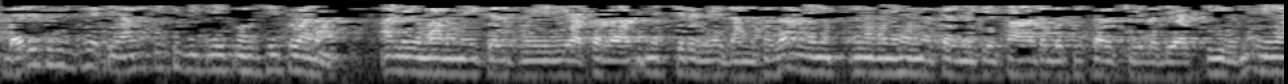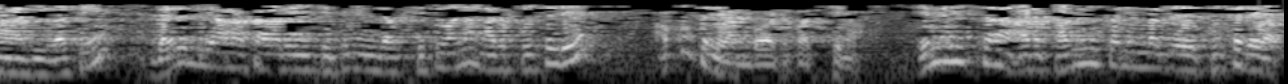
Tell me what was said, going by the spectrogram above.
බැරි විදිහට යම් කිසි විදියකින් හිතවනම් අනේ මම මේ කරපු ඒ අපරාධ මෙච්චර වේදන් කළා මේ මෙහෙම කරන එකේ කාටද කුසල් කියලා දෙයක් තියෙන්නේ. මේ ආදී වශයෙන් බැරි ආකාරයෙන් සිතුවිල්ලක් හිතවනම් අර කුසලයේ අකුසලයක් බවට පත් වෙනවා. එම නිසා අර කර්ම කරන ලද කුසලයක්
